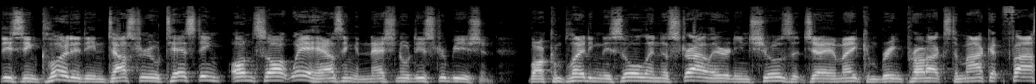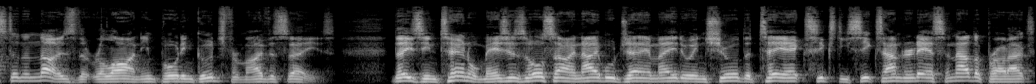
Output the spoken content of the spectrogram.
This included industrial testing, on site warehousing, and national distribution. By completing this all in Australia, it ensures that GME can bring products to market faster than those that rely on importing goods from overseas. These internal measures also enable GME to ensure the TX6600S and other products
